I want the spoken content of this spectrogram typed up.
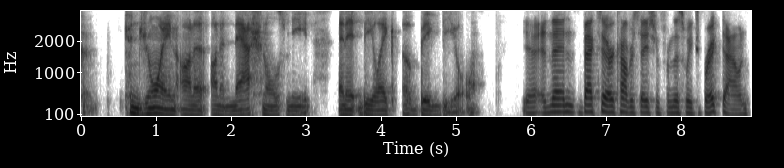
c- can join on a on a nationals meet and it be like a big deal. Yeah, and then back to our conversation from this week's breakdown,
